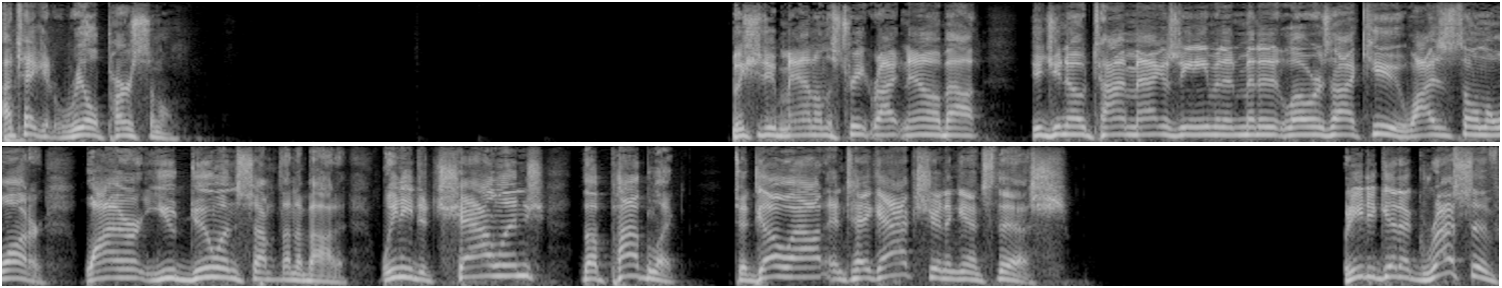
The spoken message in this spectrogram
I take it real personal. We should do man on the street right now about, did you know Time Magazine even admitted it lowers IQ? Why is it still in the water? Why aren't you doing something about it? We need to challenge the public to go out and take action against this. We need to get aggressive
